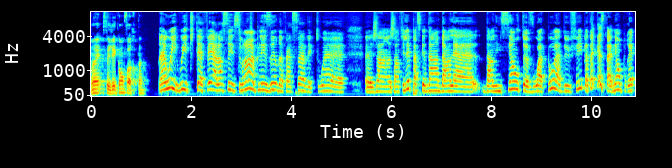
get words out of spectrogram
Ouais, c'est réconfortant. Ah oui, oui, tout à fait. Alors, c'est vraiment un plaisir de faire ça avec toi, euh, euh, Jean, Jean-Philippe, parce que dans, dans la dans l'émission, on te voit pas à deux filles. Peut-être que cette année, on pourrait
